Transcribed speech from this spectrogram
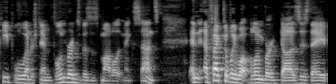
people who understand Bloomberg's business model, it makes sense. And effectively, what Bloomberg does is they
